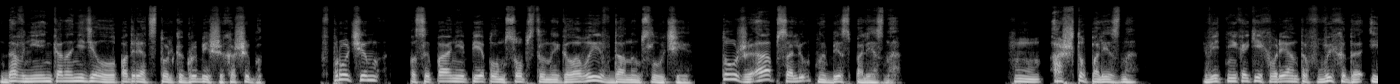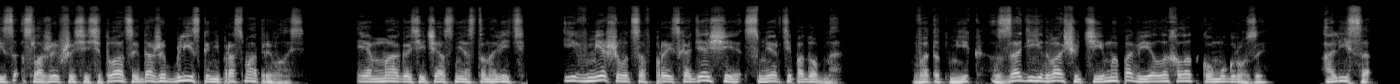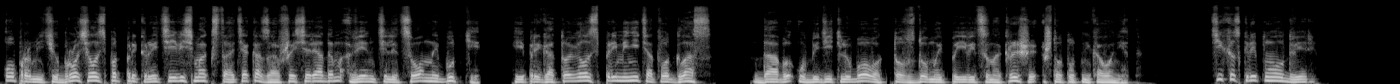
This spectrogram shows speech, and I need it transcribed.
Давненько она не делала подряд столько грубейших ошибок. Впрочем, посыпание пеплом собственной головы в данном случае тоже абсолютно бесполезно. Хм, а что полезно? Ведь никаких вариантов выхода из сложившейся ситуации даже близко не просматривалось. Эммага сейчас не остановить, и вмешиваться в происходящее смерти подобно. В этот миг сзади едва ощутимо повеяло холодком угрозы. Алиса опрометью бросилась под прикрытие весьма кстати оказавшейся рядом вентиляционной будки и приготовилась применить отвод глаз, дабы убедить любого, кто вздумает появиться на крыше, что тут никого нет. Тихо скрипнула дверь,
